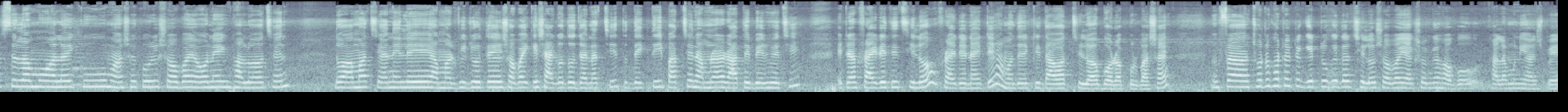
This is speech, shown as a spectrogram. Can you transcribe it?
আসসালামু আলাইকুম। আশা করি সবাই অনেক ভালো আছেন। তো আমার চ্যানেলে, আমার ভিডিওতে সবাইকে স্বাগত জানাচ্ছি। তো দেখতেই পাচ্ছেন আমরা রাতে বের হয়েছি। এটা ফ্রাইডেতে ছিল। ফ্রাইডে নাইটে আমাদের একটি দাওয়াত ছিল বরাপুর বাসায়। ছোটোখাটো একটা গেট টুগেদার ছিল। সবাই একসঙ্গে হব। খালামুনি আসবে,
